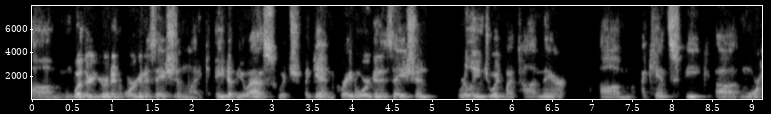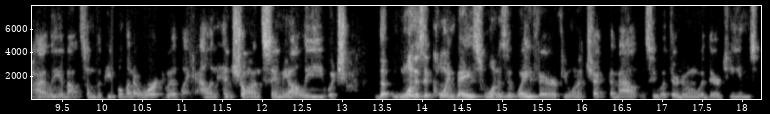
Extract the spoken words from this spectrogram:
um, whether you're in an organization like AWS, which again, great organization, really enjoyed my time there. Um, I can't speak uh, more highly about some of the people that I worked with, like Alan Henshaw and Sammy Ali, which the one is at Coinbase, one is at Wayfair. If you want to check them out and see what they're doing with their teams,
